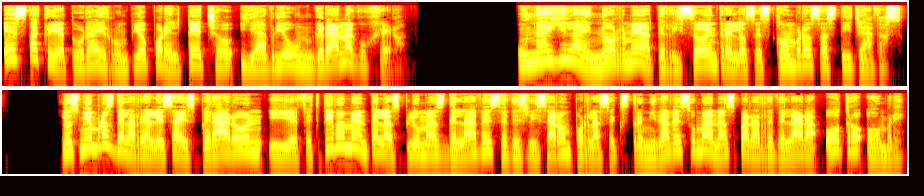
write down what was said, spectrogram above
esta criatura irrumpió por el techo y abrió un gran agujero. Un águila enorme aterrizó entre los escombros astillados. Los miembros de la realeza esperaron y efectivamente las plumas del ave se deslizaron por las extremidades humanas para revelar a otro hombre.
